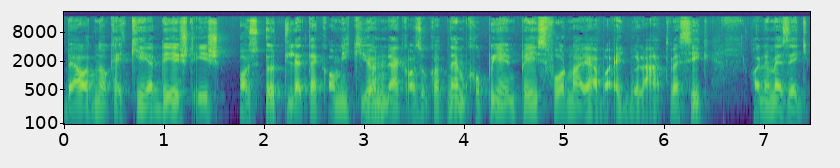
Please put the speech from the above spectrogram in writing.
beadnak egy kérdést, és az ötletek, amik jönnek, azokat nem copy and paste formájába egyből átveszik, hanem ez egy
